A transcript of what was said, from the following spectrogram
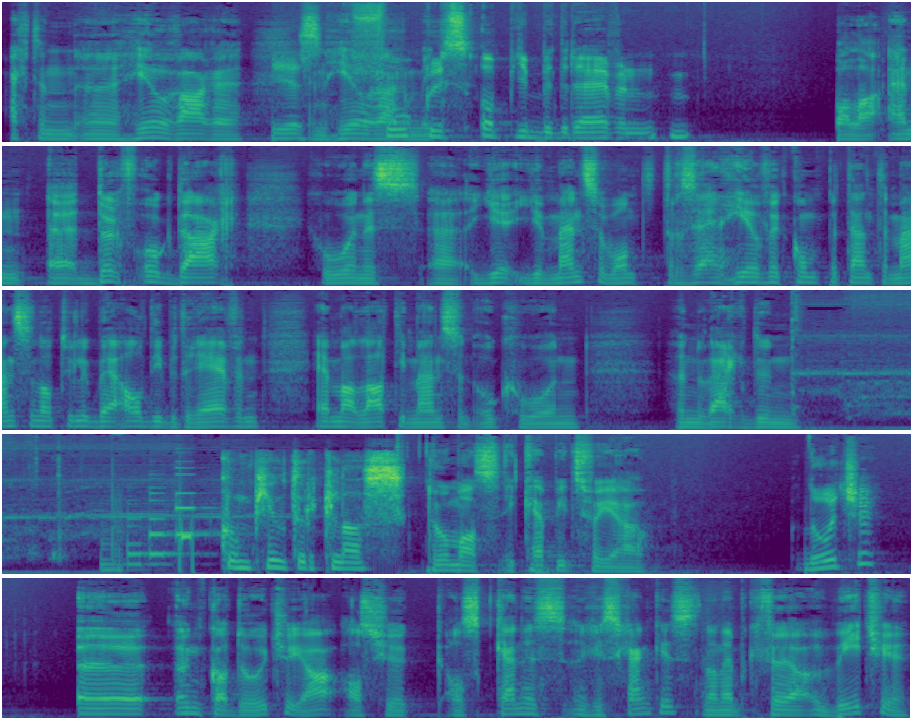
Echt een uh, heel rare, yes. een heel rare Focus mix. op je bedrijven. Voilà, en uh, durf ook daar gewoon eens je, je mensen, want er zijn heel veel competente mensen natuurlijk bij al die bedrijven, hè, maar laat die mensen ook gewoon hun werk doen. Computerklas. Thomas, ik heb iets voor jou. Cadeautje? een cadeautje, ja. Als, je, als kennis een geschenk is, dan heb ik voor jou een weetje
